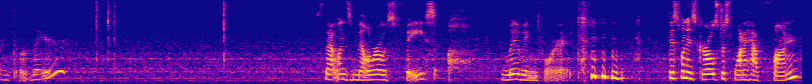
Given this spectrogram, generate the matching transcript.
Right there. So that one's Melrose Face. Oh, living for it. this one is Girls Just Want to Have Fun.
